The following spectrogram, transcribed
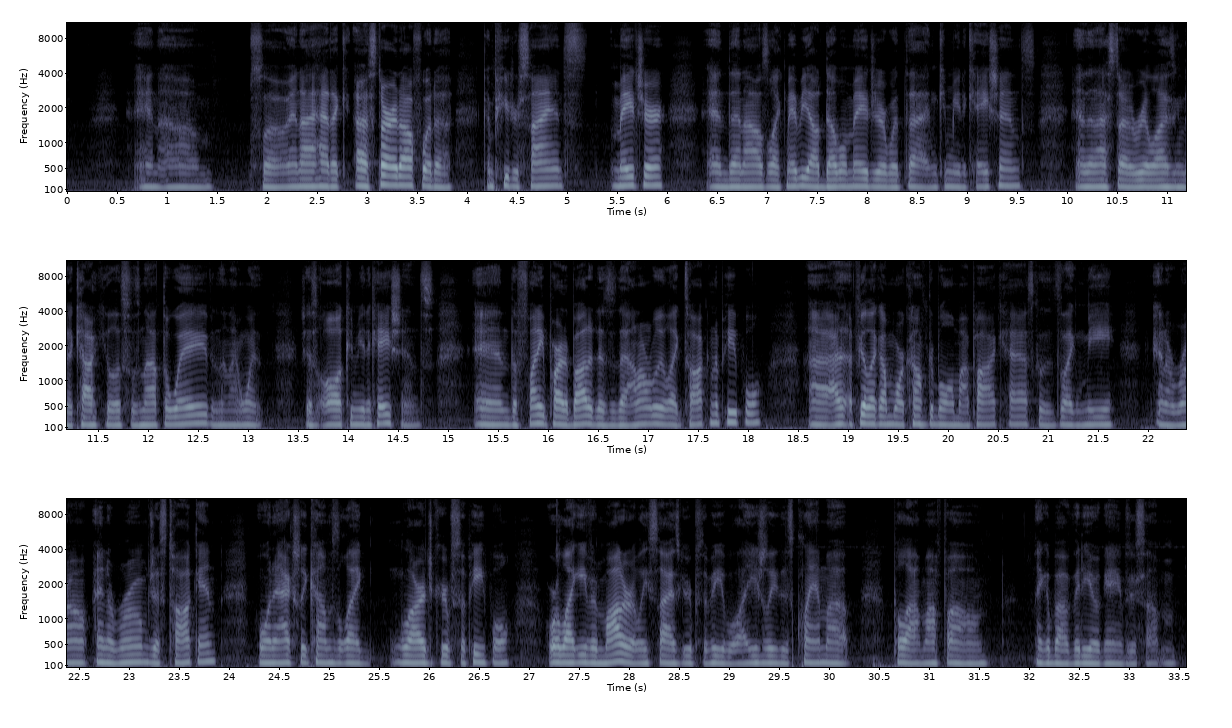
and um, so and I had a I started off with a computer science major, and then I was like maybe I'll double major with that in communications, and then I started realizing that calculus was not the wave, and then I went just all communications. And the funny part about it is that I don't really like talking to people. Uh, I feel like I'm more comfortable on my podcast because it's like me in a room in a room just talking. But when it actually comes to like large groups of people or like even moderately sized groups of people, I usually just clam up, pull out my phone, think about video games or something.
